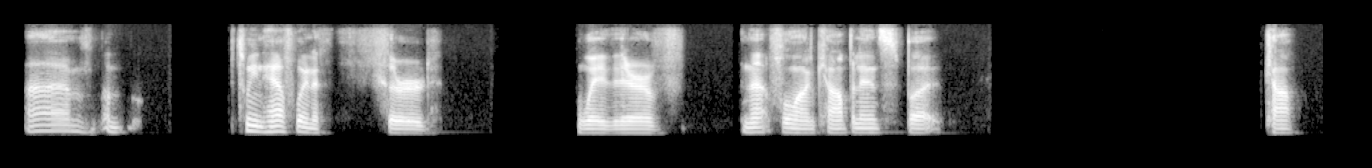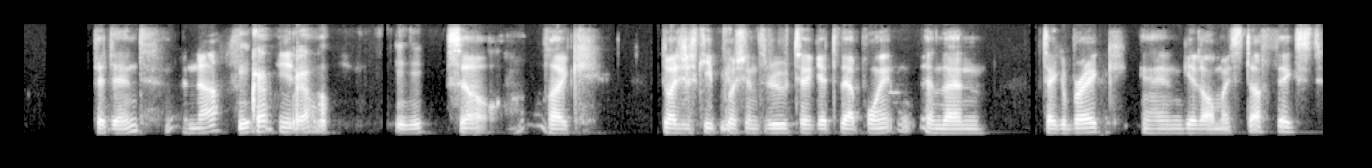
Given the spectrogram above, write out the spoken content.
um, I'm between halfway and a third way there of not full on competence, but confident enough. Okay. You know. Yeah. hmm So, like, do I just keep pushing through to get to that point and then take a break and get all my stuff fixed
